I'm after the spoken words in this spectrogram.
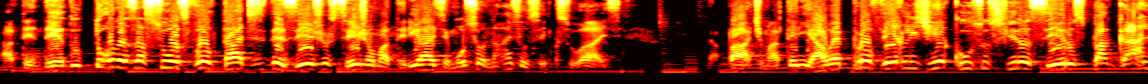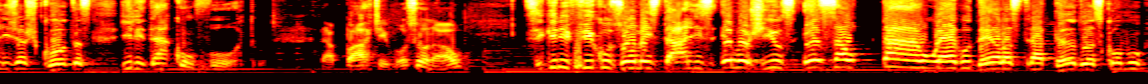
atendendo todas as suas vontades e desejos, sejam materiais, emocionais ou sexuais. Na parte material é prover-lhes de recursos financeiros, pagar-lhes as contas e lhe dar conforto. Na parte emocional, significa os homens dar-lhes elogios, exaltar o ego delas, tratando-as como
